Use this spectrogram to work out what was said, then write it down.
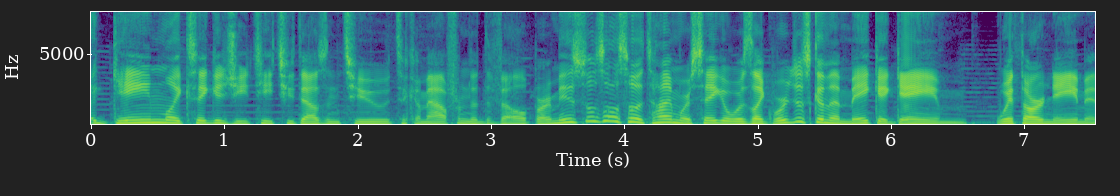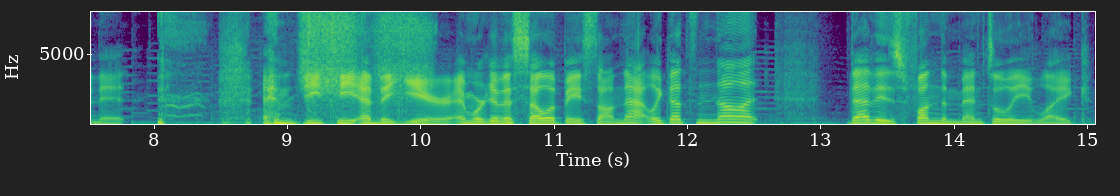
a game like Sega GT 2002 to come out from the developer. I mean, this was also a time where Sega was like, we're just gonna make a game with our name in it, and GT and the year, and we're gonna sell it based on that. Like, that's not that is fundamentally like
